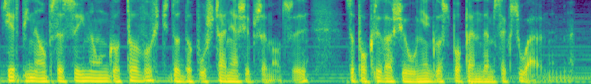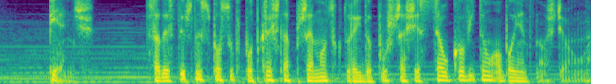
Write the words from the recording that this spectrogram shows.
Cierpi na obsesyjną gotowość do dopuszczania się przemocy, co pokrywa się u niego z popędem seksualnym. 5. W sadystyczny sposób podkreśla przemoc, której dopuszcza się z całkowitą obojętnością.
